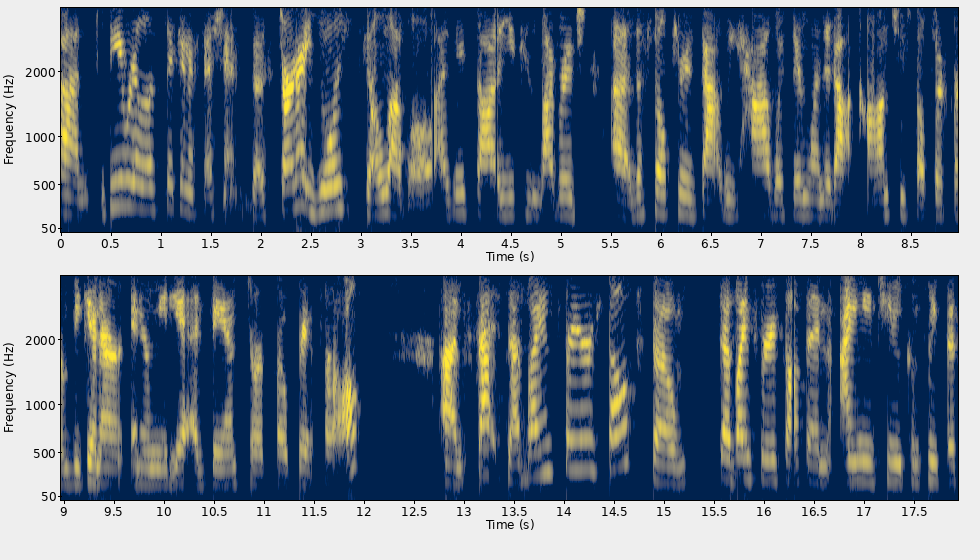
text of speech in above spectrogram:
Um, be realistic and efficient. So start at your skill level. As you saw, you can leverage uh, the filters that we have within lynda.com to filter from beginner, intermediate, advanced, or appropriate for all. Um, set deadlines for yourself. So deadlines for yourself and I need to complete this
